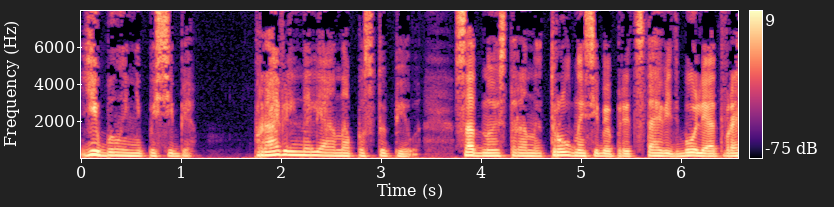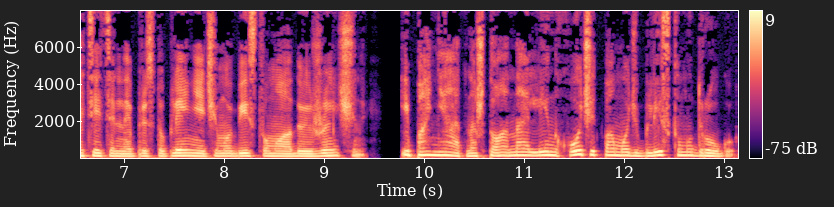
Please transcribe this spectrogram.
Ей было не по себе. Правильно ли она поступила? С одной стороны, трудно себе представить более отвратительное преступление, чем убийство молодой женщины, и понятно, что она, Лин, хочет помочь близкому другу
